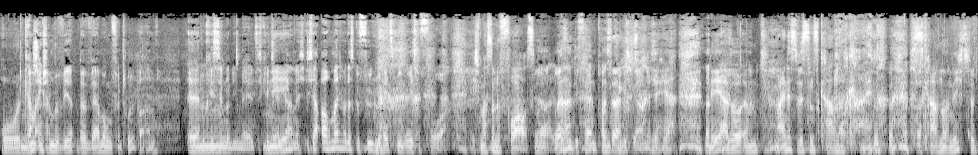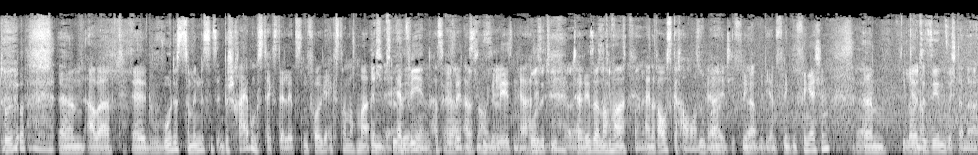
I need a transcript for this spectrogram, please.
Und, Kam eigentlich schon Bewer Bewerbungen für Tulpe an? Du kriegst ja nur die Mails, ich krieg nee. ja gar nicht. Ich habe auch manchmal das Gefühl, du hältst mir welche vor. Ich mache so eine Vorauswahl. Ja, ne? weißt du, die Fanpost äh, krieg ich gar nicht. Ja, ja. Nee, also ähm, meines Wissens kam noch kein. es kam noch nichts für Tulpe. Ähm, aber äh, du wurdest zumindest im Beschreibungstext der letzten Folge extra nochmal gesehen, erwähnt. ja. Hast du Ja, gesehen, hab hast du nochmal gelesen. Ja, hat Positiv, äh, Theresa nochmal einen rausgehauen. Super. Ja, die flinken, Ja. Mit ihren flinken Fingerchen. Ähm, Die Leute genau. sehen sich danach.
